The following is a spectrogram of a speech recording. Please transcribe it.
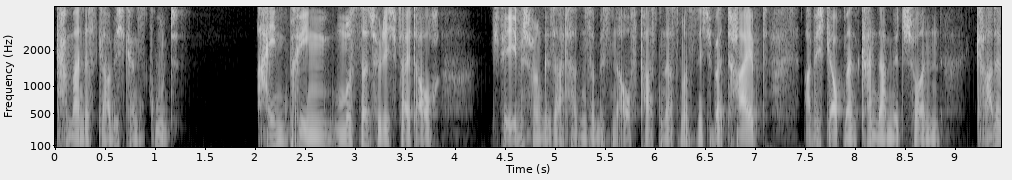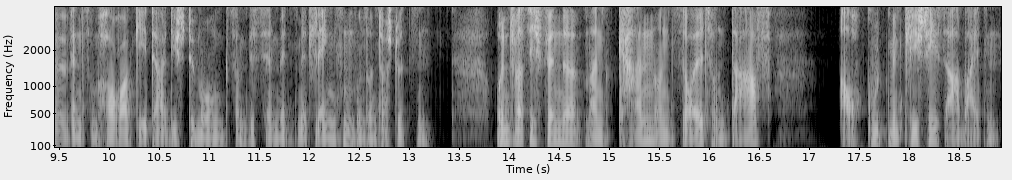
kann man das, glaube ich, ganz gut einbringen. Muss natürlich vielleicht auch, wie wir eben schon gesagt hatten, so ein bisschen aufpassen, dass man es nicht übertreibt. Aber ich glaube, man kann damit schon, gerade wenn es um Horror geht, da die Stimmung so ein bisschen mit, mit lenken und unterstützen. Und was ich finde, man kann und sollte und darf auch gut mit Klischees arbeiten.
